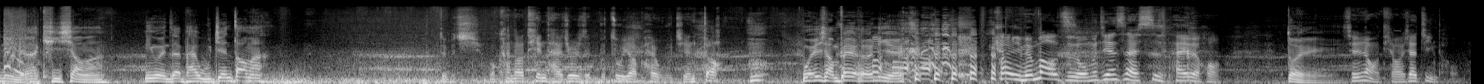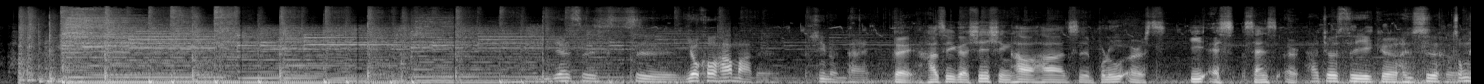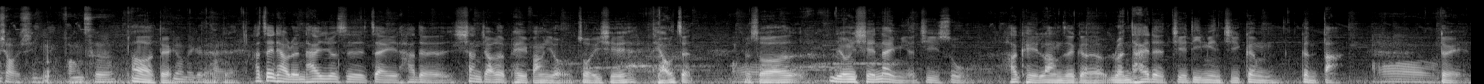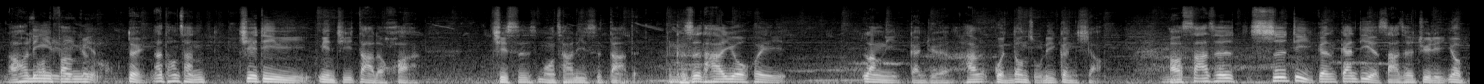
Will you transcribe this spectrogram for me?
你你在 K 笑吗？因为你在拍《无间道》吗？对不起，我看到天台就忍不住要拍《无间道》。我也想配合你。看你的帽子，我们今天是来试拍的哈。对，先让我调一下镜头。我们今天是是 Yokohama 的新轮胎，对，它是一个新型号，它是 Blue Earth ES 三十二。它就是一个很适合中小型房车哦，对，用的一个胎。它这条轮胎就是在它的橡胶的配方有做一些调整，就说用一些纳米的技术，它可以让这个轮胎的接地面积更更大。哦，对，然后另一方面对，那通常接地面积大的话，其实摩擦力是大的，嗯。可是它又会让你感觉它滚动阻力更小，嗯然后刹车湿地跟干地的刹车距离又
